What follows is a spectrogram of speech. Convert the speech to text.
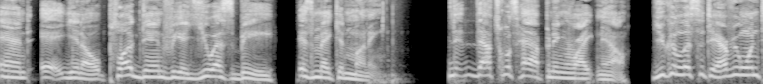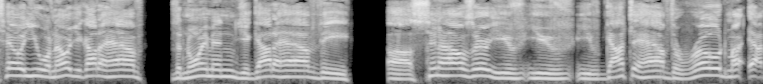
and, eh, you know, plugged in via USB is making money. That's what's happening right now. You can listen to everyone tell you, well, no, you got to have the Neumann, you got to have the uh, Sennheiser, you've you've you've got to have the Rode. My, uh,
